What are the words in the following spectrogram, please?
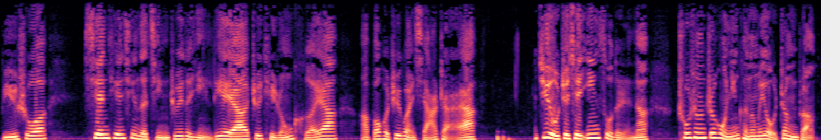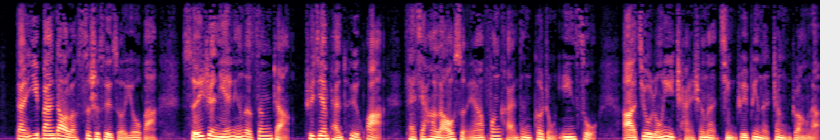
比如说。先天性的颈椎的隐裂呀、椎体融合呀，啊，包括椎管狭窄啊，具有这些因素的人呢，出生之后您可能没有症状，但一般到了四十岁左右吧，随着年龄的增长，椎间盘退化，再加上劳损呀、风寒等各种因素啊，就容易产生了颈椎病的症状了。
